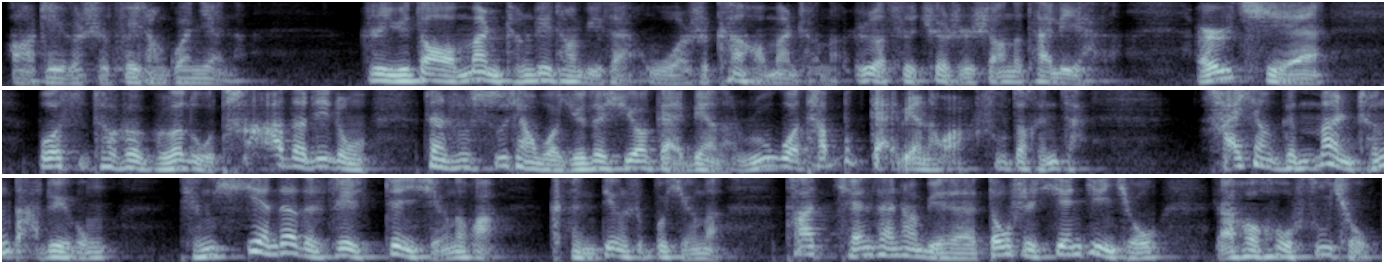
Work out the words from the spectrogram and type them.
啊，这个是非常关键的。至于到曼城这场比赛，我是看好曼城的。热刺确实伤的太厉害了，而且波斯特克格鲁他的这种战术思想，我觉得需要改变了。如果他不改变的话，输得很惨。还想跟曼城打对攻，凭现在的这阵型的话，肯定是不行的。他前三场比赛都是先进球，然后后输球。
